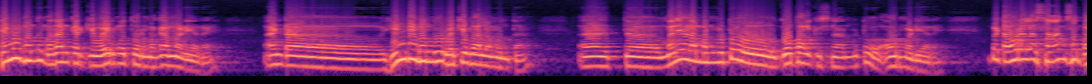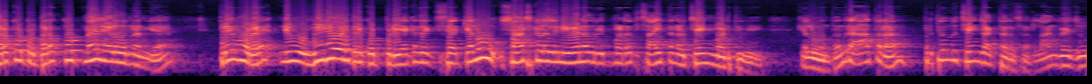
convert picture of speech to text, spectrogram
ತಮಿಳು ಬಂದು ಮದನ್ ಕರ್ಕಿ ವೈರ್ಮುತ್ತು ಅವ್ರ ಮಗ ಮಾಡ್ಯಾರೆ ಅಂಡ್ ಹಿಂದಿ ಬಂದು ರಕಿಬಾಲಂ ಅಂತ. ಮಲಯಾಳಂ ಬಂದ್ಬಿಟ್ಟು ಗೋಪಾಲ್ ಕೃಷ್ಣ ಅಂದ್ಬಿಟ್ಟು ಅವ್ರು ಮಾಡ್ಯಾರೆ ಬಟ್ ಅವರೆಲ್ಲ ಸಾಂಗ್ಸ್ ಬರ್ಕೊಟ್ರು. ಬರ್ಕೊಟ್ ಮೇಲೆ ಹೇಳಿದ್ರು ನನಗೆ, ಪ್ರೇಮ್ ಅವರೇ, ನೀವು ವಿಡಿಯೋ ಇದ್ರೆ ಕೊಟ್ಬಿಡಿ. ಯಾಕಂದ್ರೆ ಕೆಲವು ಶಾರ್ಟ್ಸ್ಗಳಲ್ಲಿ ನೀವೇನಾದ್ರೂ ಇದು ಮಾಡಿದ್ರೆ ಸಾಹಿತ್ಯ ನಾವು ಚೇಂಜ್ ಮಾಡ್ತೀವಿ. ಕೆಲವು ಅಂತ. ಅಂದ್ರೆ ಆ ಥರ ಪ್ರತಿಯೊಂದು ಚೇಂಜ್ ಆಗ್ತಾರೆ ಸರ್. ಲ್ಯಾಂಗ್ವೇಜು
